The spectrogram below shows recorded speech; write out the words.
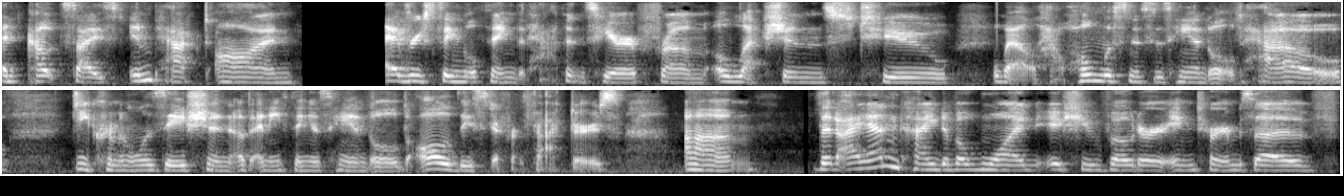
an outsized impact on every single thing that happens here from elections to well how homelessness is handled how decriminalization of anything is handled all of these different factors. Um, that i am kind of a one issue voter in terms of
